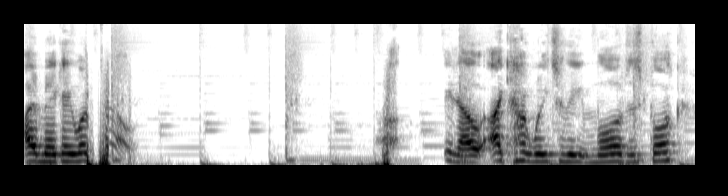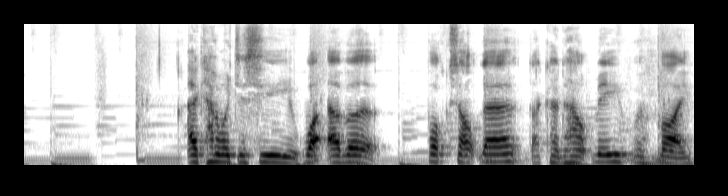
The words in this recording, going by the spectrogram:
I make everyone proud. You know, I can't wait to read more of this book. I can't wait to see whatever books out there that can help me with my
